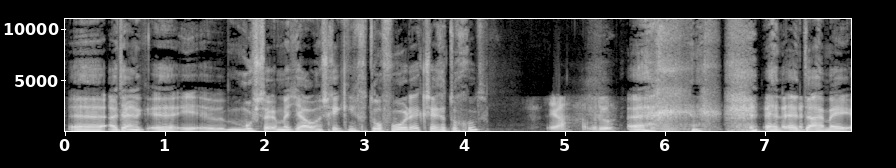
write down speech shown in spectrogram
Eh, uiteindelijk moest er met jou een schikking getroffen worden. Ik zeg het toch goed? Ja, gaan we door. En daarmee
